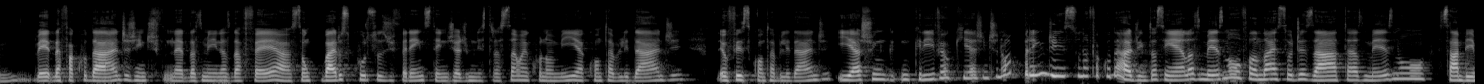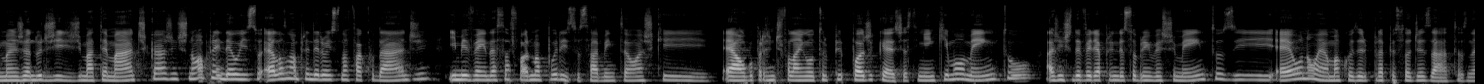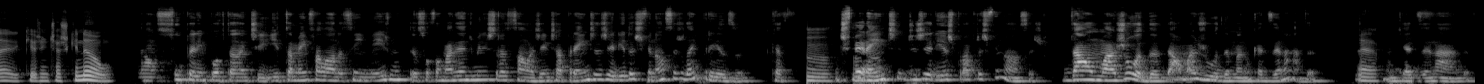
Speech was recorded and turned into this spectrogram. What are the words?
da faculdade, a gente, né, das meninas da FEA, são vários cursos diferentes, tem de administração, economia, contabilidade. Eu fiz contabilidade. E acho in incrível que a gente não aprende isso na faculdade. Então, assim, elas mesmo falando, ah, sou de exatas, mesmo, sabe, manjando de, de matemática, a gente não aprendeu isso, elas não aprenderam isso na faculdade e me vem dessa forma por isso, sabe? Então, acho que é algo pra gente falar em outro podcast, assim, em que momento a gente deveria aprender sobre investimentos e é ou não é uma coisa para pessoa de exatas, né? Que a gente acha que não. Não, super importante. E também falando assim, mesmo eu sou formada em administração, a gente aprende a gerir as finanças da empresa, que é hum, diferente uhum. de gerir as próprias finanças. Dá uma ajuda? Dá uma ajuda, mas não quer dizer nada. É. Não quer dizer nada.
